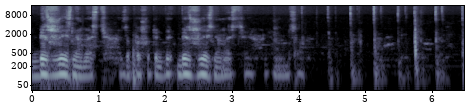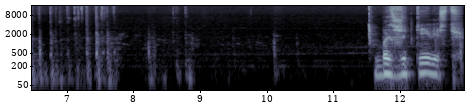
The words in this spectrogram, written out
безжизненность, запрошувати бе- безжизненності. Безжиттєвість.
